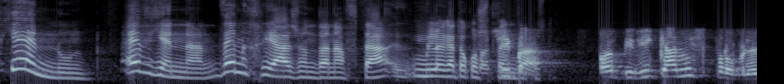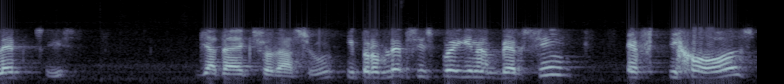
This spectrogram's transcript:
βγαίνουν, έβγαιναν, δεν χρειάζονταν αυτά, μιλώ για το 25. Είπα, επειδή κάνεις προβλέψεις για τα έξοδα σου. Οι προβλέψεις που έγιναν πέρσι, ευτυχώς,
